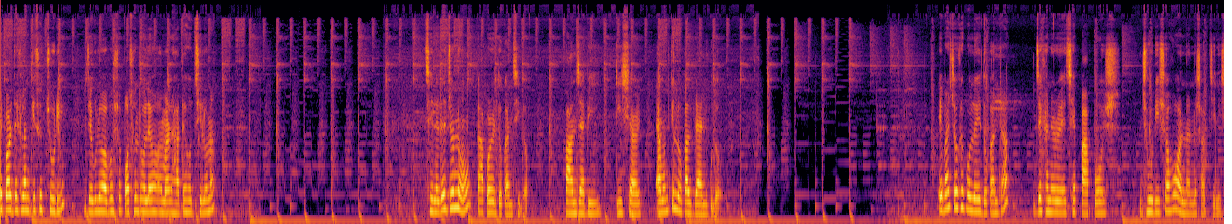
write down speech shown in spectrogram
এরপর দেখলাম কিছু চুড়ি, যেগুলো অবশ্য পছন্দ হলেও আমার হাতে হচ্ছিল না। ছেলেদের জন্য কাপড়ের দোকান ছিল। পাঞ্জাবি টি শার্ট এমনকি লোকাল ব্র্যান্ডগুলো। এবার চোখে পড়ল এই দোকানটা, যেখানে রয়েছে পাপোশ, ঝুড়ি সহ অন্যান্য সব জিনিস।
